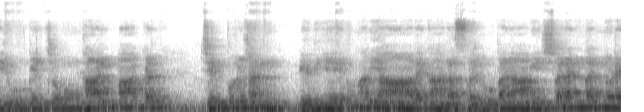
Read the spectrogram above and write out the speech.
നിരൂപിച്ചു മൂഢാത്മാക്കൾ ചിൽപുരുഷൻ ഗതിയേതും അറിയാതെ കാലസ്വരൂപനാമീശ്വരൻ തന്നെ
